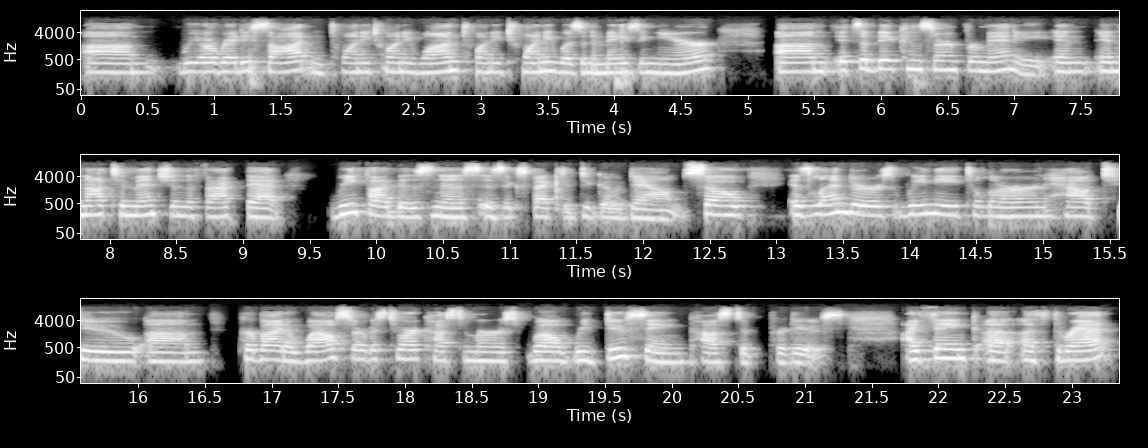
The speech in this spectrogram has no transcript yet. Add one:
Um, we already saw it in 2021. 2020 was an amazing year. Um, it's a big concern for many, and, and not to mention the fact that refi business is expected to go down. So, as lenders, we need to learn how to um, provide a wow service to our customers while reducing cost to produce. I think a, a threat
